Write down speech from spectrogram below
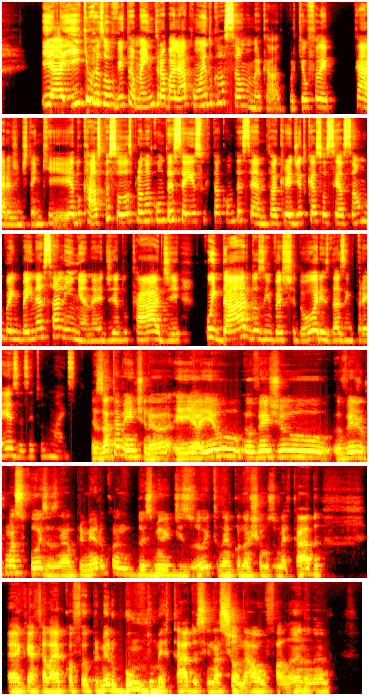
E aí que eu resolvi também trabalhar com educação no mercado, porque eu falei, cara, a gente tem que educar as pessoas para não acontecer isso que está acontecendo. Então, acredito que a associação vem bem nessa linha, né, de educar, de cuidar dos investidores, das empresas e tudo mais. Exatamente, né? E aí eu, eu vejo eu vejo algumas coisas, né? O primeiro, quando 2018, né, quando nós chamamos o mercado, é que aquela época foi o primeiro boom do mercado assim nacional falando, né?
